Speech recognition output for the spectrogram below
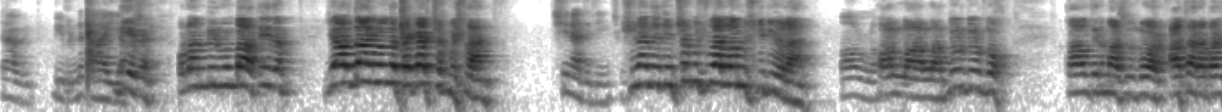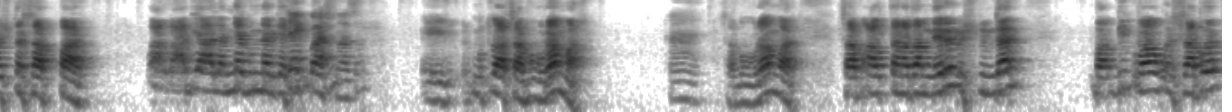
Tabii. Birbirine daha iyi Bir yapmış. gün. Ulan bir gün baktıydım. Yaldan yolda teker çıkmış lan. Çin'e dediğin için. Şuna dedim çıkmış yuvarlanmış gidiyor lan. Allah. Allah Allah durdurduk. Kaldırması zor. At araba üstte sap var. Vallahi bir alem ne günler geçti. Tek başınasın. E, mutlaka sapı vuran var. He. Sapı vuran var. Sap alttan adam verir üstünden. Bak bir va- sapı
